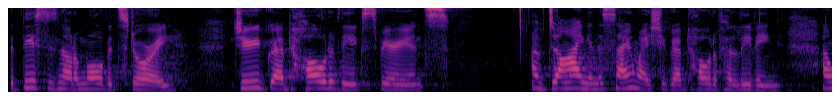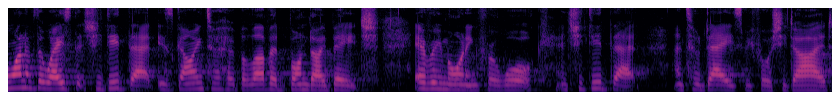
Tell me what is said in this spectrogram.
But this is not a morbid story. Jude grabbed hold of the experience of dying in the same way she grabbed hold of her living. And one of the ways that she did that is going to her beloved Bondi Beach every morning for a walk. And she did that until days before she died.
